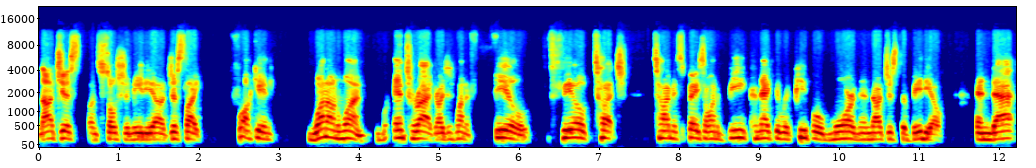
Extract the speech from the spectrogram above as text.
not just on social media, just like fucking one-on-one interact. I just want to feel, feel, touch, time and space. I want to be connected with people more than not just the video. And that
